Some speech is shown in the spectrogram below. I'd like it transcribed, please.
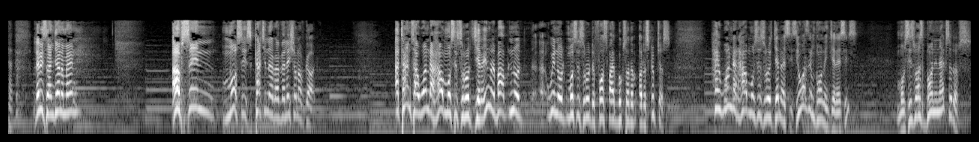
Ladies and gentlemen, I've seen Moses catching a revelation of God. At times I wonder how Moses wrote Genesis. You know, Bible, you know Uh, we know Moses wrote the first five books of the, of the scriptures. I wondered how Moses wrote Genesis. He wasn't born in Genesis. Moses was born in Exodus.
